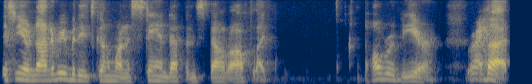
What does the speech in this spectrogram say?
Because, you know, not everybody's going to want to stand up and spout off like Paul Revere, right. but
